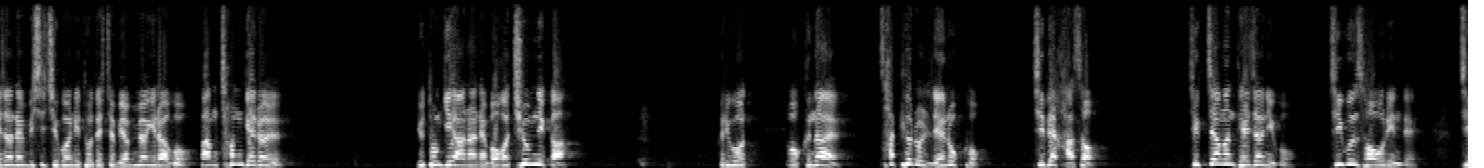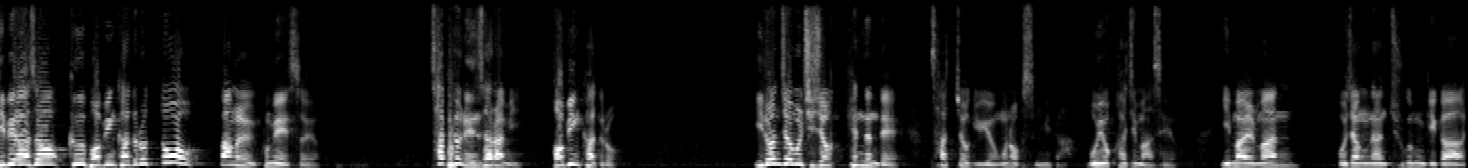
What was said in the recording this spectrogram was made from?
대전 MBC 직원이 도대체 몇 명이라고 빵 천 개를 유통기한 안에 먹어 치웁니까? 그리고 또 그날 사표를 내놓고 집에 가서 직장은 대전이고 집은 서울인데 집에 가서 그 법인카드로 또 빵을 구매했어요. 사표 낸 사람이 법인카드로. 이런 점을 지적했는데 사적 유용은 없습니다. 모욕하지 마세요. 이 말만 고장난 추금기가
